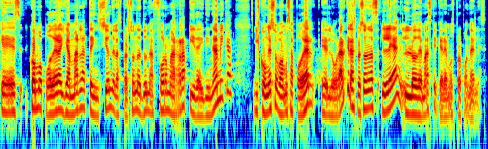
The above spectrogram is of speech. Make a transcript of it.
que es cómo poder llamar la atención de las personas de una forma rápida y dinámica y con eso vamos a poder eh, lograr que las personas lean lo demás que queremos proponerles.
